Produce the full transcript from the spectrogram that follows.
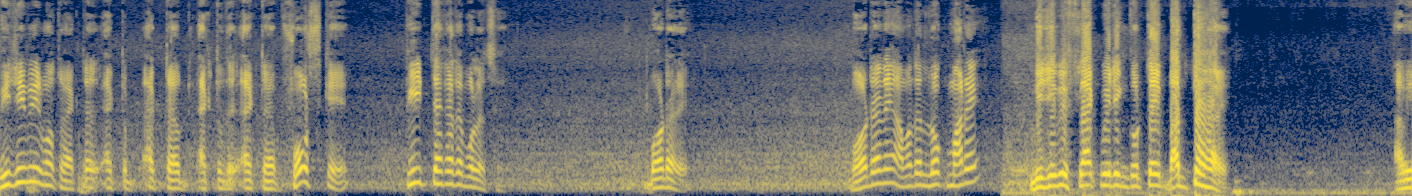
বিজেপির মতো একটা একটা একটা একটা একটা ফোর্সকে পিঠ দেখাতে বলেছে বর্ডারে বর্ডারে আমাদের লোক মারে বিজেপি ফ্ল্যাগ মিটিং করতে বাধ্য হয়। আমি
